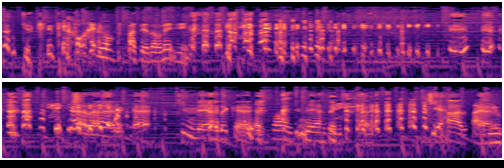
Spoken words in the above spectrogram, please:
Não tem porra nenhuma pra fazer não, né, gente? Caralho, cara. Que merda, cara. Olha Que merda isso, cara. Que errado, cara. Pariu.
